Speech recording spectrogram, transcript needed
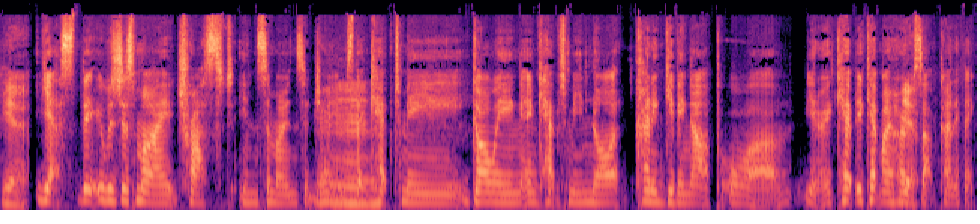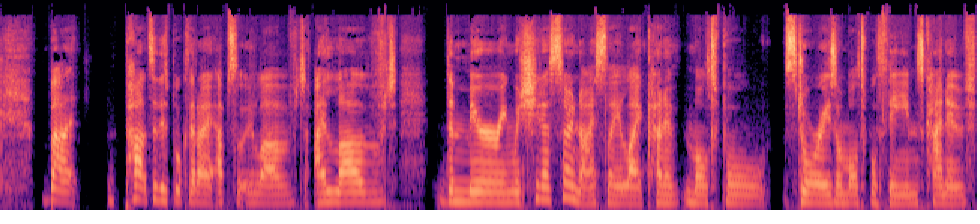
yeah. Yes, the, it was just my trust in Simone St. James that mm. kept me going and kept me not kind of giving up or, you know, it kept, it kept my hopes up kind of thing. But parts of this book that I absolutely loved, I loved the mirroring, which she does so nicely, like kind of multiple stories or multiple themes kind of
